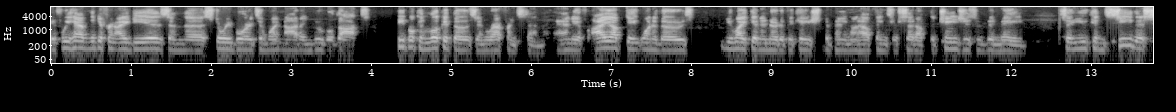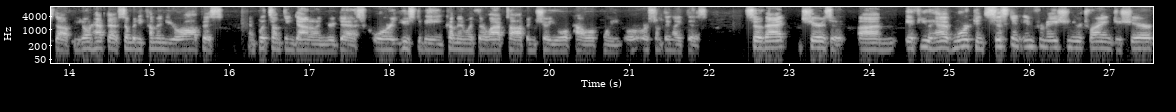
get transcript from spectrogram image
If we have the different ideas and the storyboards and whatnot in Google Docs, people can look at those and reference them. And if I update one of those, you might get a notification depending on how things are set up. The changes have been made. So you can see this stuff. You don't have to have somebody come into your office and put something down on your desk. Or it used to be come in with their laptop and show you a PowerPoint or, or something like this. So that shares it. Um, if you have more consistent information you're trying to share,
